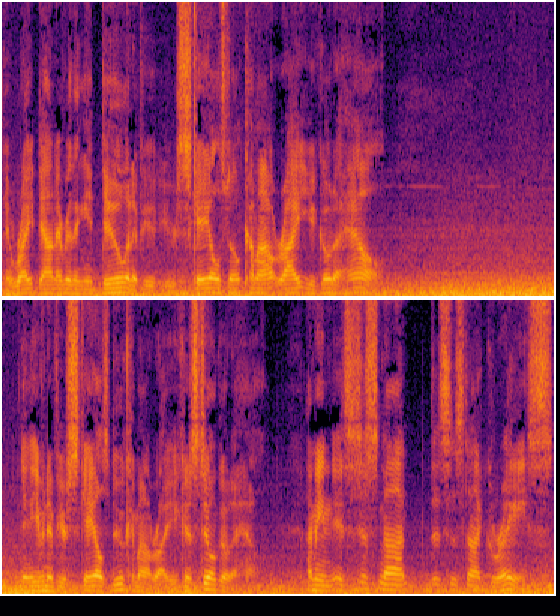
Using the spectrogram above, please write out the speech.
They write down everything you do, and if you, your scales don't come out right, you go to hell. And even if your scales do come out right, you can still go to hell. I mean, it's just not. This is not grace.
